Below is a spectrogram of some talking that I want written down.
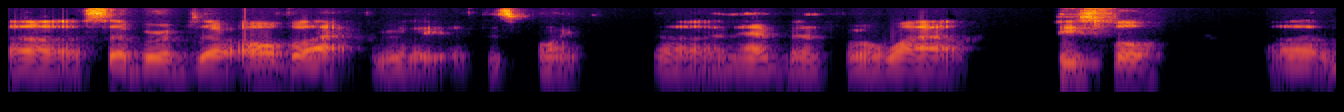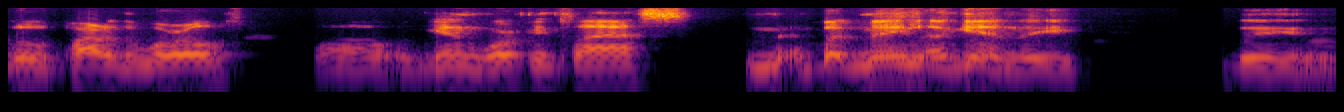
uh, suburbs are all black, really, at this point, uh, and have been for a while. Peaceful, uh, little part of the world. Uh, again, working class, but mainly again the, the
